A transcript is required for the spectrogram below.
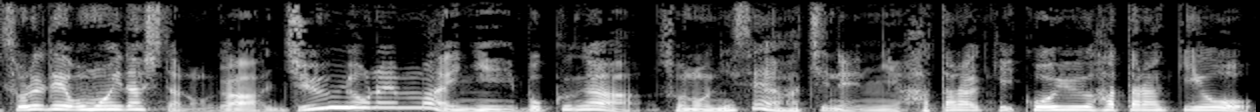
それで思い出したのが、14年前に僕が、その2008年に働き、こういう働きを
